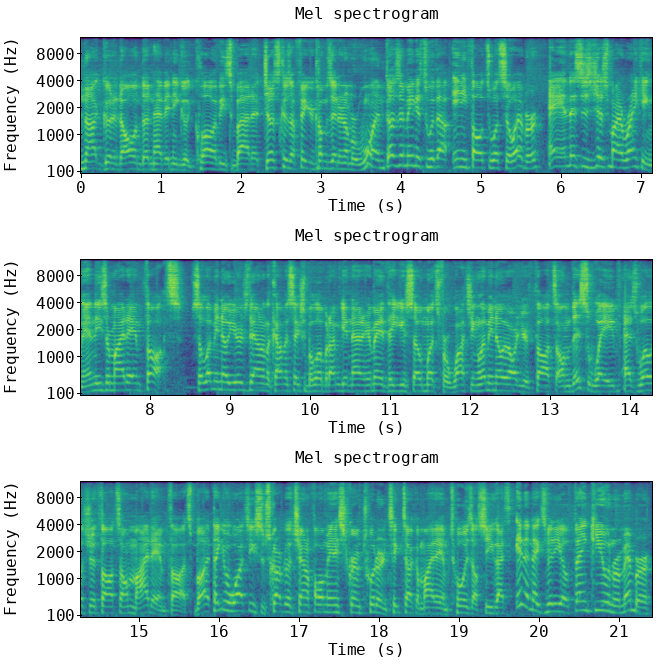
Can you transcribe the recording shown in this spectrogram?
not good at all and doesn't have any good qualities about it. Just because a figure comes in at number one doesn't mean it's without any faults whatsoever. And this is just my ranking, man. These are my damn thoughts. So let me know yours down in the comment section below. But I'm getting out of here, man. Thank you so much for watching. Let me know all your thoughts on this wave as well as your thoughts on my damn thoughts. But thank you for watching. Subscribe to the channel. Follow me on Instagram, Twitter, and TikTok at My Damn Toys. I'll see you guys in the next video. Thank you, and remember,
